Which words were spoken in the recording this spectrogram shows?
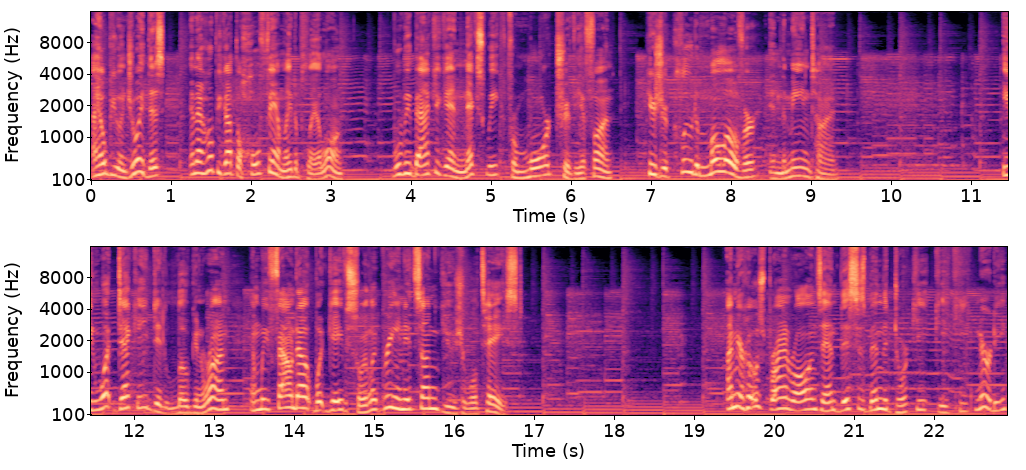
I hope you enjoyed this, and I hope you got the whole family to play along. We'll be back again next week for more trivia fun. Here's your clue to mull over in the meantime. In what decade did Logan run? And we found out what gave Soylent Green its unusual taste. I'm your host, Brian Rollins, and this has been the Dorky, Geeky, Nerdy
